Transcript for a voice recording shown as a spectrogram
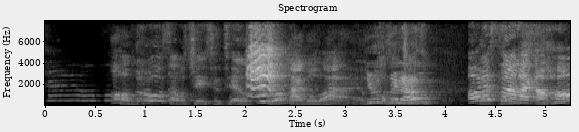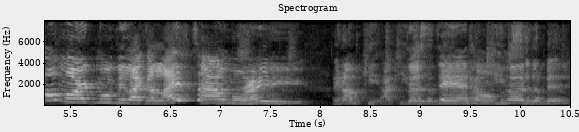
tail. Oh, of course I was chasing tails too. I'm not gonna lie. Of You was in I a chased- Oh, that sounds like a Hallmark movie, like a Lifetime movie. Right? And I'm keep I keep The to the bill. stay-at-home I keeps to husband.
